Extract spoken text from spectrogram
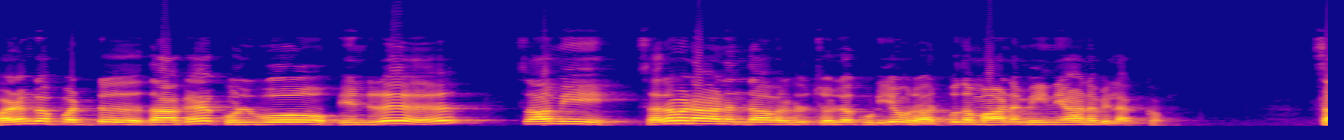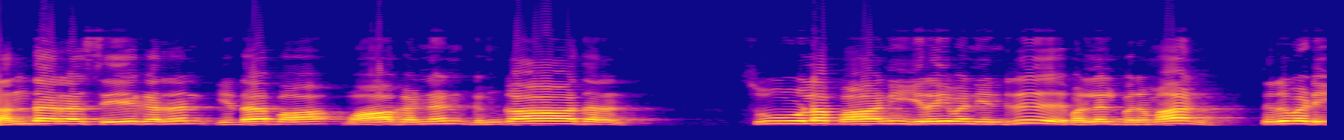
வழங்கப்பட்டதாக கொள்வோம் என்று சாமி சரவணானந்தா அவர்கள் சொல்லக்கூடிய ஒரு அற்புதமான மீஞான விளக்கம். சந்தரசேகரன் இடபா வாகனன் கங்காதரன் சூலபாணி இறைவன் என்று வள்ளல் பெருமான் திருவடி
